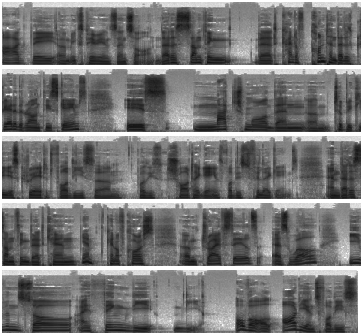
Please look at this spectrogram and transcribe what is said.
arc they um, experience and so on. That is something that kind of content that is created around these games is much more than um, typically is created for these um, for these shorter games, for these filler games, and that is something that can yeah can of course um, drive sales as well. Even though I think the the overall audience for these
